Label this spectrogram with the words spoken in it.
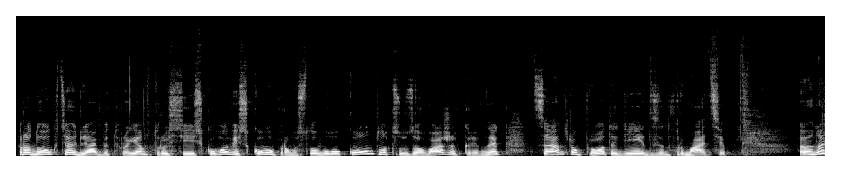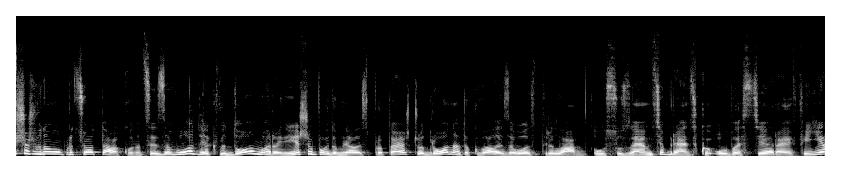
продукцію для підприємств російського військово-промислового комплексу, зауважив керівник центру протидії дезінформації. Е, Ну що ж відомо про цю атаку на цей завод? Як відомо, раніше повідомлялось про те, що дрони атакували завод стріла у Суземці Брянської області Рефії.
